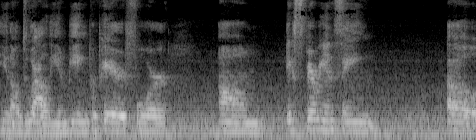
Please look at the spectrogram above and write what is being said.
you know duality and being prepared for um experiencing uh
